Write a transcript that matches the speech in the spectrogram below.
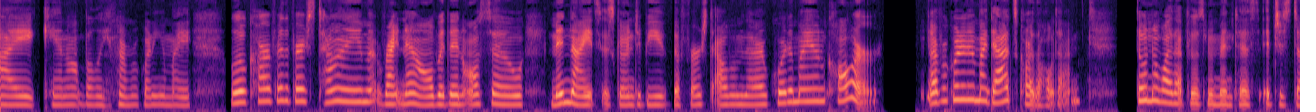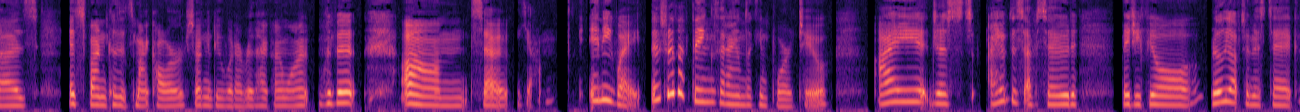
I cannot believe I'm recording in my little car for the first time right now, but then also Midnights is going to be the first album that I record in my own car. I've recorded in my dad's car the whole time. Don't know why that feels momentous. It just does. It's fun because it's my car, so I can do whatever the heck I want with it. Um, so yeah. Anyway, those are the things that I am looking forward to. I just, I hope this episode made you feel really optimistic,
